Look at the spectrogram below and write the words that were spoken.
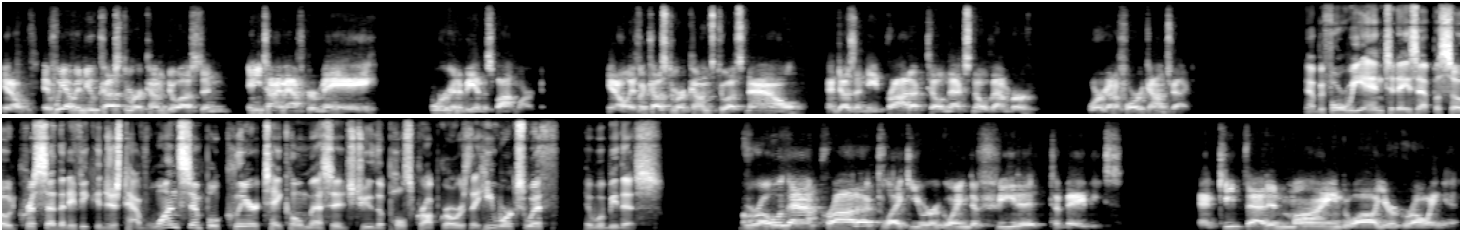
You know, if we have a new customer come to us and anytime after May, we're going to be in the spot market. You know, if a customer comes to us now and doesn't need product till next November, we're going to forward contract. Now, before we end today's episode, Chris said that if he could just have one simple, clear take home message to the pulse crop growers that he works with, it would be this Grow that product like you are going to feed it to babies. And keep that in mind while you're growing it.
